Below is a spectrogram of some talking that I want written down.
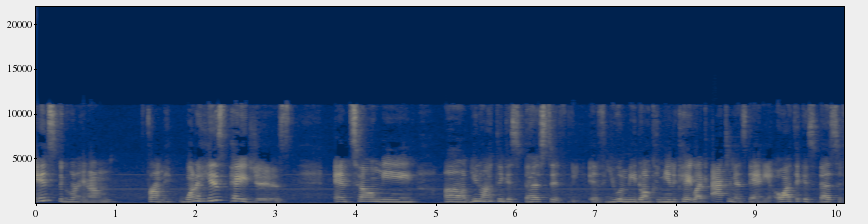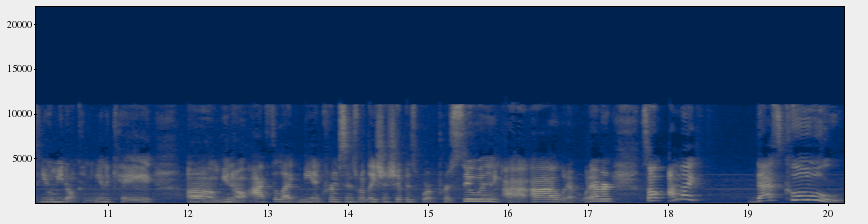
instagram from one of his pages and tell me um, you know, I think it's best if if you and me don't communicate, like acting as Danny. Oh, I think it's best if you and me don't communicate. Um, you know, I feel like me and Crimson's relationship is worth pursuing. Ah, ah, whatever, whatever. So I'm like, that's cool.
